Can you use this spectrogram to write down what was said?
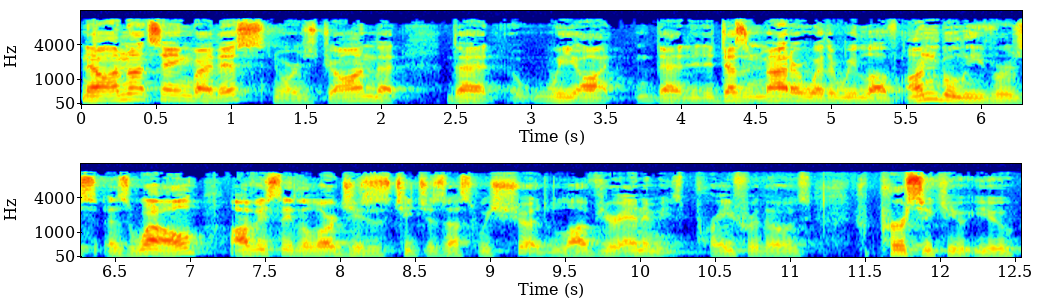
Now, I'm not saying by this, nor is John, that that we ought that it doesn't matter whether we love unbelievers as well. Obviously, the Lord Jesus teaches us we should love your enemies, pray for those who persecute you.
